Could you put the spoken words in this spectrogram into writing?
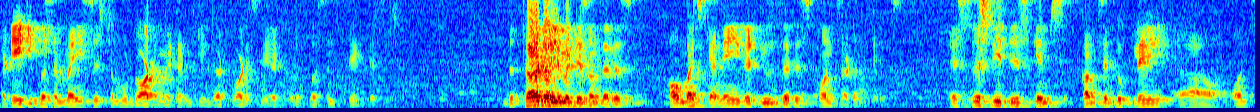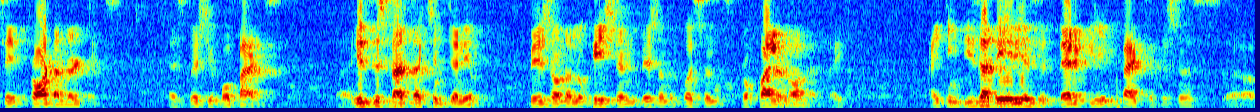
but 80% my system would automate and give that what is needed for the person to take decision. The third element is on the risk. How much can I reduce the risk on certain things? Especially this comes, comes into play uh, on say fraud analytics, especially for banks. Uh, is this transaction genuine based on a location, based on the person's profile and all that, right? I think these are the areas that directly impacts the business. Uh,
